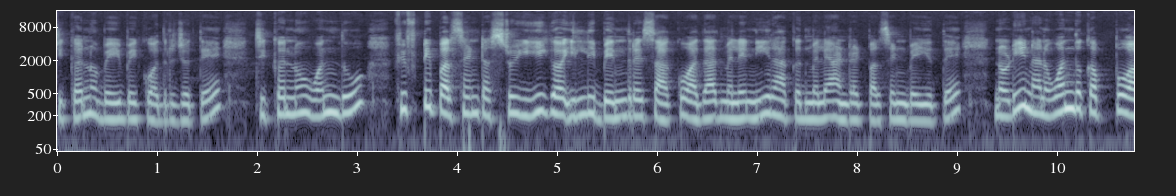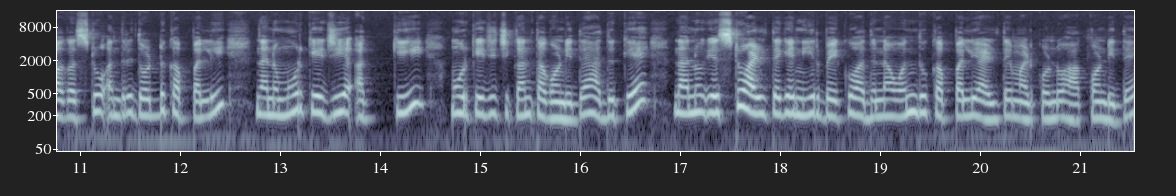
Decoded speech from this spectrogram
ಚಿಕನ್ನು ಬೇಯಬೇಕು ಅದ್ರ ಜೊತೆ. ಚಿಕನ್ನು ಒಂದು ಫಿಫ್ಟಿ ಪರ್ಸೆಂಟ್ ಅಷ್ಟು ಈಗ ಇಲ್ಲಿ ಬೆಂದರೆ ಸಾಕು. ಅದಾದಮೇಲೆ ನೀರು ಹಾಕಿದ್ಮೇಲೆ ಹಂಡ್ರೆಡ್ ಪರ್ಸೆಂಟ್ ಬೇಯುತ್ತೆ. ನೋಡಿ, ನಾನು ಒಂದು ಕಪ್ಪು ಆಗೋಷ್ಟು, ಅಂದರೆ ದೊಡ್ಡ ಕಪ್ಪಲ್ಲಿ ನಾನು ಮೂರು ಕೆ ಜಿ ಅಕ್ಕಿ, ಮೂರು ಕೆ ಜಿ ಚಿಕನ್ ತಗೊಂಡಿದ್ದೆ. ಅದಕ್ಕೆ ನಾನು ಎಷ್ಟು ಅಳತೆಗೆ ನೀರು ಬೇಕು ಅದನ್ನು ಒಂದು ಕಪ್ಪಲ್ಲಿ ಅಳತೆ ಮಾಡಿಕೊಂಡು ಹಾಕ್ಕೊಂಡಿದ್ದೆ.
